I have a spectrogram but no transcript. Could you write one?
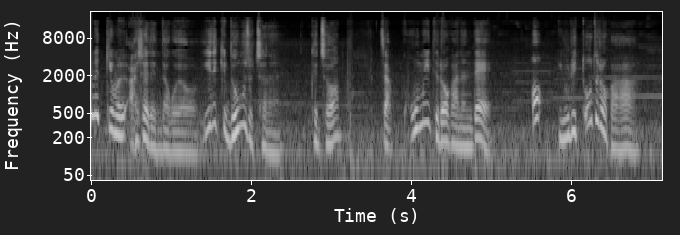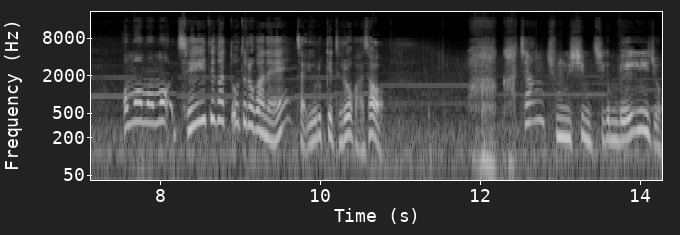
느낌을 아셔야 된다고요. 이 느낌 너무 좋잖아요. 그쵸? 자, 곰이 들어가는데, 어? 유리 또 들어가. 어머머머, 제이드가 또 들어가네. 자, 요렇게 들어가서, 와, 가장 중심, 지금 메인이죠.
